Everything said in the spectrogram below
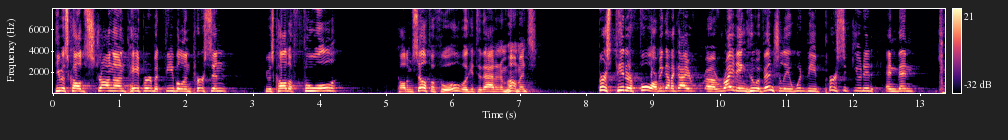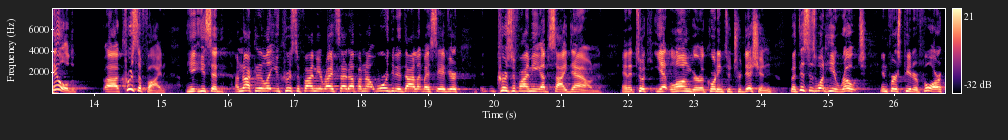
He was called strong on paper, but feeble in person. He was called a fool called himself a fool. We'll get to that in a moment. First Peter 4, we got a guy uh, writing who eventually would be persecuted and then killed, uh, crucified. He, he said, I'm not going to let you crucify me right side up. I'm not worthy to die like my Savior. Crucify me upside down. And it took yet longer according to tradition. But this is what he wrote in 1 Peter 4.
